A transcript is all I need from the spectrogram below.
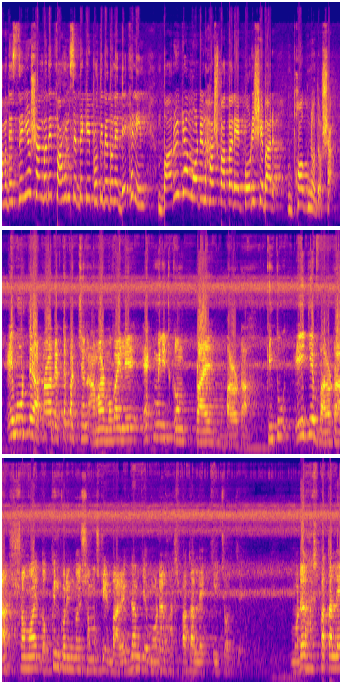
আমাদের সিনিয়র সাংবাদিক ফাহিম সিদ্দিকীর প্রতিবেদনে দেখে নিন বারুইগ্রাম মডেল হাসপাতালের পরিষেবার ভগ্ন দশা এই মুহূর্তে আপনারা দেখতে পাচ্ছেন আমার মোবাইলে এক মিনিট কম, প্রায় বারোটা। কিন্তু এই যে বারোটা সময় দক্ষিণ করিমগঞ্জ সমষ্টির বারোগ্রাম যে মডেল হাসপাতালে কি চলছে? মডেল হাসপাতালে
